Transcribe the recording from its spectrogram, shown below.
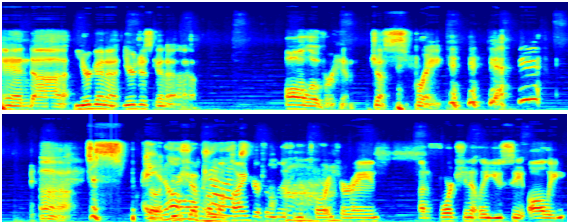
and uh, you're gonna, you're just gonna all over him, just spray. uh, Just spray so it all Dusha over. from him. behind your hallucinatory terrain, unfortunately, you see Ollie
